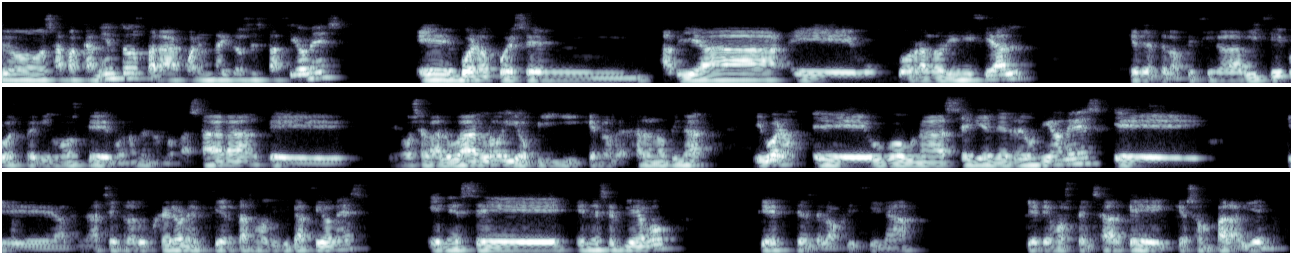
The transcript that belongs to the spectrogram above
los aparcamientos para 42 estaciones. Eh, bueno, pues había un borrador inicial que desde la oficina de la bici pues pedimos que, bueno, que nos lo pasaran, que debemos evaluarlo y, que nos dejaran opinar. Y bueno, hubo una serie de reuniones que al final se tradujeron en ciertas modificaciones en ese, en ese pliego que desde la oficina queremos pensar que, son para bien.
